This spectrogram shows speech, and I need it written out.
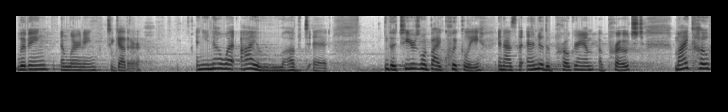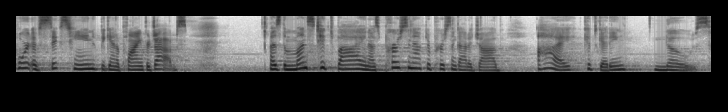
living and learning together. And you know what? I loved it. The two years went by quickly, and as the end of the program approached, my cohort of 16 began applying for jobs. As the months ticked by and as person after person got a job, I kept getting no's.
